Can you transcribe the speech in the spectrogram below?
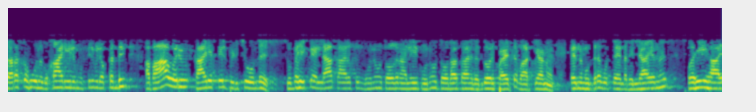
തറക്കഹൂന്ന് ബുഖാരിയിലും മുസ്ലിമിലും ഒക്കെ ഉണ്ട് അപ്പൊ ആ ഒരു കാര്യത്തിൽ പിടിച്ചുകൊണ്ട് സുബഹിക്ക് എല്ലാ കാലത്തും കുനു തോതന അല്ലെങ്കിൽ കുനു തോതാക്കാൻ എന്തോ ഒരു പഴച്ച വാർത്തയാണ് എന്ന് മുദ്ര കുത്തേണ്ടതില്ല എന്ന് സ്വഹീഹായ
